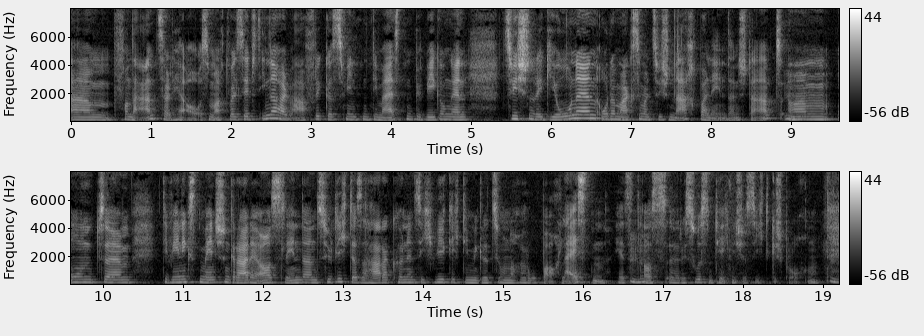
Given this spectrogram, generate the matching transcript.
ähm, von der Anzahl her ausmacht, weil selbst innerhalb Afrikas finden die meisten Bewegungen zwischen Regionen oder maximal zwischen Nachbarländern statt. Mhm. Ähm, und ähm, die wenigsten Menschen, gerade aus Ländern südlich der Sahara, können sich wirklich die Migration nach Europa auch leisten, jetzt mhm. aus äh, ressourcentechnischer Sicht gesprochen. Mhm.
